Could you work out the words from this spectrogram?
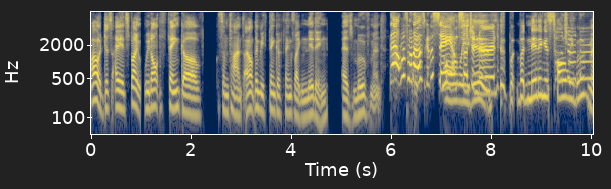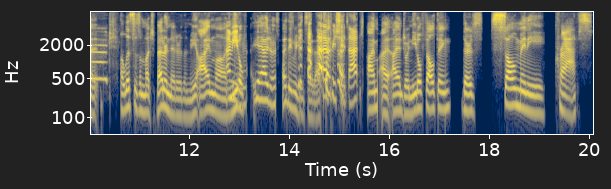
Oh, just I mean, it's funny. We don't think of sometimes. I don't think we think of things like knitting as movement. That was what I was going to say. I'm such a it nerd. But but knitting is Such totally movement. Alyssa's a much better knitter than me. I'm a I needle. mean- yeah, I I think we can say that. I appreciate that. I'm I, I enjoy needle felting. There's so many crafts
